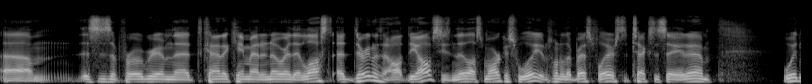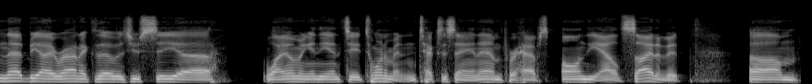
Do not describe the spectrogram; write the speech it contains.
Um, this is a program that kind of came out of nowhere. They lost uh, during the the offseason. They lost Marcus Williams, one of their best players, to Texas A&M. Wouldn't that be ironic though, as you see uh, Wyoming in the NCAA tournament and Texas A&M perhaps on the outside of it? Um,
